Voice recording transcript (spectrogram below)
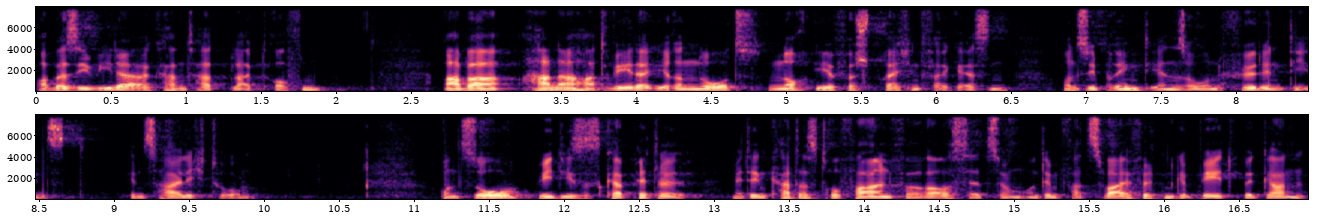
Ob er sie wiedererkannt hat, bleibt offen, aber Hannah hat weder ihre Not noch ihr Versprechen vergessen und sie bringt ihren Sohn für den Dienst ins Heiligtum. Und so wie dieses Kapitel mit den katastrophalen Voraussetzungen und dem verzweifelten Gebet begann,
